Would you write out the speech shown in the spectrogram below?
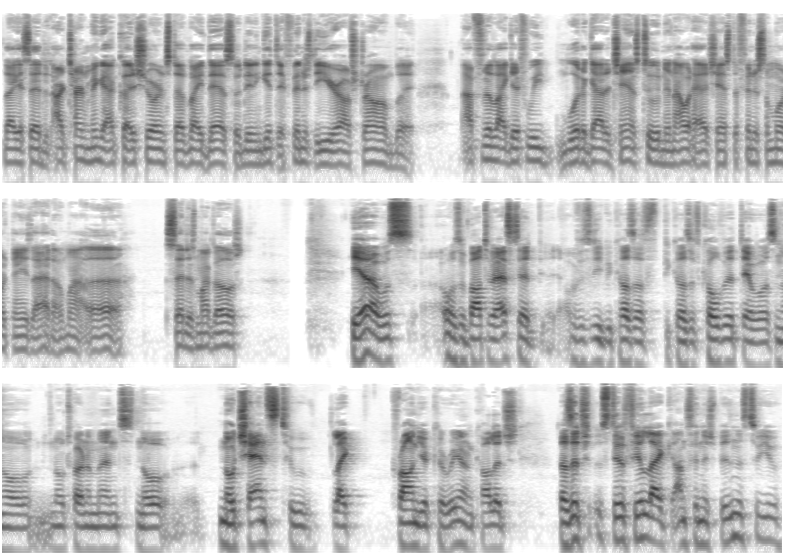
like I said, our tournament got cut short and stuff like that, so didn't get to finish the year off strong. But I feel like if we would have got a chance to, then I would have had a chance to finish some more things I had on my uh, set as my goals. Yeah, I was I was about to ask that. Obviously, because of because of COVID, there was no no tournament, no no chance to like crown your career in college. Does it still feel like unfinished business to you?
